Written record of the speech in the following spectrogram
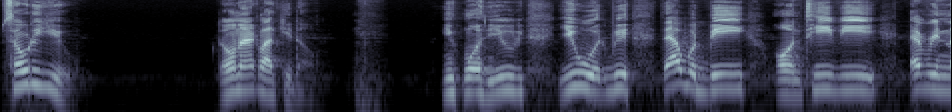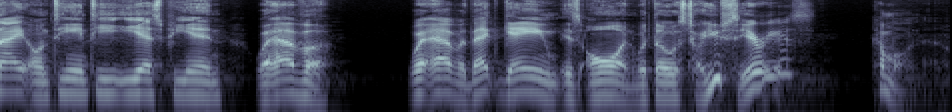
So do you. Don't act like you don't. You want you you would be that would be on TV every night on TNT, ESPN, wherever, wherever that game is on with those two. Are you serious? Come on now.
